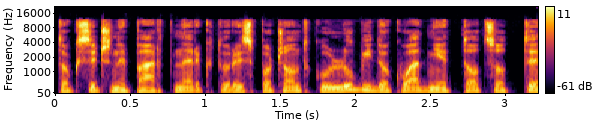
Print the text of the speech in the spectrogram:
Toksyczny partner, który z początku lubi dokładnie to, co ty,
